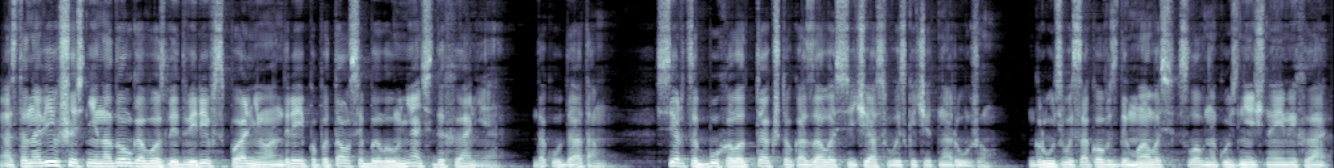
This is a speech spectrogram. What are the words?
Остановившись ненадолго возле двери в спальню, Андрей попытался было унять дыхание. Да куда там? Сердце бухало так, что казалось, сейчас выскочит наружу. Грудь высоко вздымалась, словно кузнечная меха,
